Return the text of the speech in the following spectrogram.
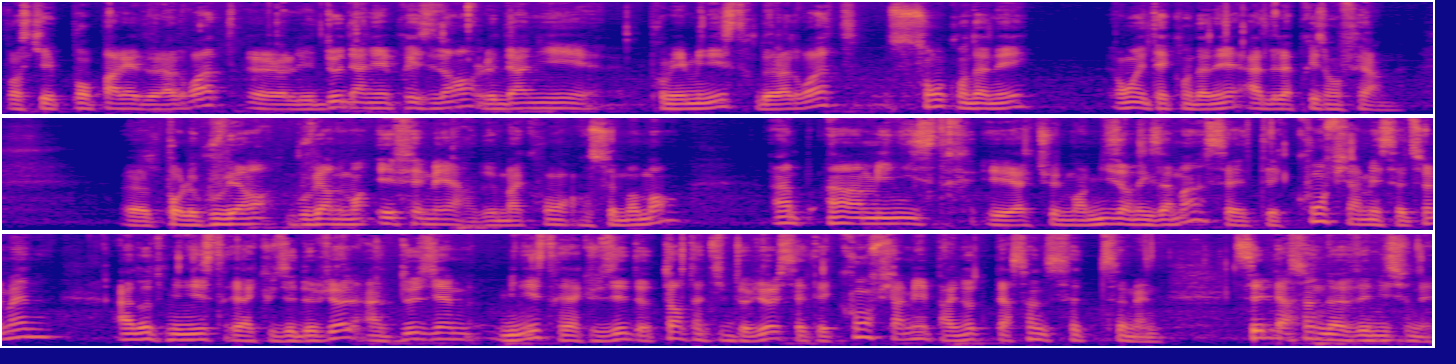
Pour, ce qui est, pour parler de la droite, euh, les deux derniers présidents, le dernier Premier ministre de la droite, sont condamnés, ont été condamnés à de la prison ferme. pour le gouvernement éphémère de Macron en ce moment, un, ministre est actuellement mis en examen, ça a été confirmé cette semaine. Un autre ministre est accusé de viol, un deuxième ministre est accusé de tentative de viol, ça a été confirmé par une autre personne cette semaine. Ces personnes doivent démissionner.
